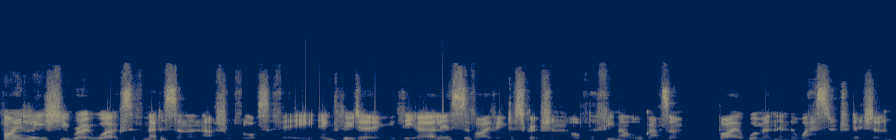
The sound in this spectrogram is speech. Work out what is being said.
finally, she wrote works of medicine and natural philosophy, including the earliest surviving description of the female orgasm by a woman in the Western tradition.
